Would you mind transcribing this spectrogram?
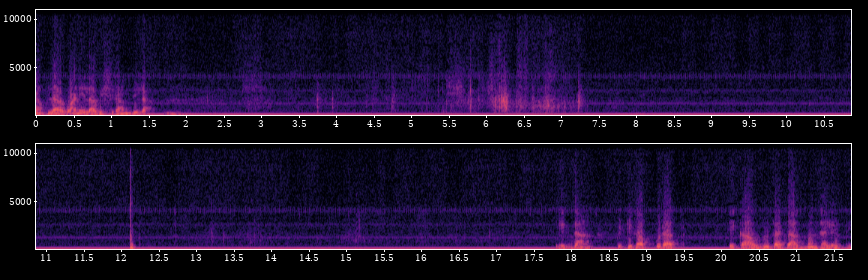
आपल्या वाणीला विश्राम दिला. एकदा पिटिकापुरात एका अवधूताचे आगमन झाले होते.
